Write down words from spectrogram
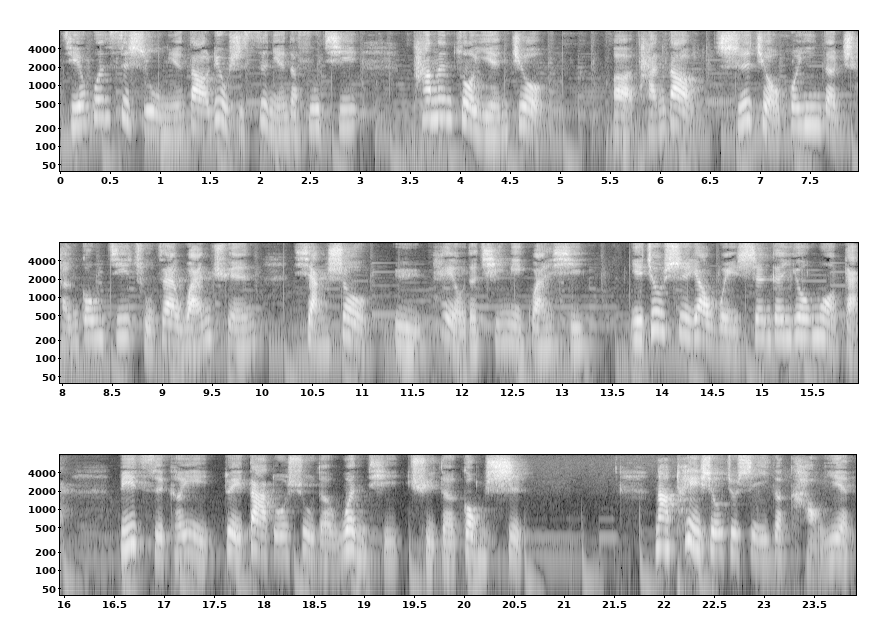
结婚四十五年到六十四年的夫妻，他们做研究。呃，谈到持久婚姻的成功基础，在完全享受与配偶的亲密关系，也就是要委身跟幽默感，彼此可以对大多数的问题取得共识。那退休就是一个考验，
